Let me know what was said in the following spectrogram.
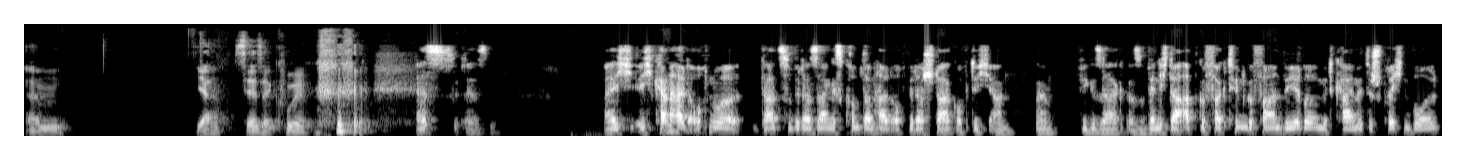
Ähm, ja, sehr, sehr cool. es, es, ich, ich kann halt auch nur dazu wieder sagen, es kommt dann halt auch wieder stark auf dich an. Ne? Wie gesagt, also wenn ich da abgefuckt hingefahren wäre, mit keinem hätte sprechen wollen,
